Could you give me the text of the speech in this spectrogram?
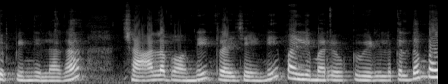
చెప్పింది ఇలాగా. చాలా బాగుంది. ట్రై చేయండి. మళ్ళీ మరి ఒక వీడియోలోకి వెళ్దాం. బై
